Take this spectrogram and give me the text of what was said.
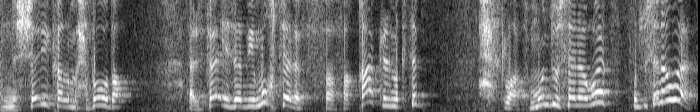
أن الشركة المحظوظة الفائزة بمختلف صفقات المكتب حصلت منذ سنوات منذ سنوات.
